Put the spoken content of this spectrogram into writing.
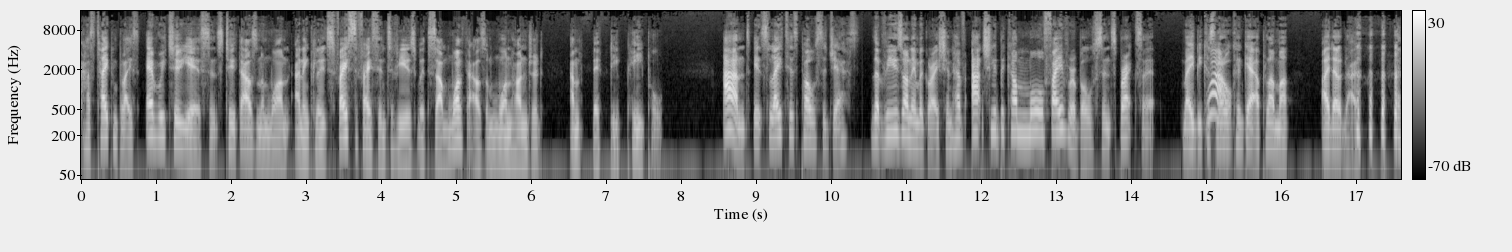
has taken place every two years since 2001 and includes face to face interviews with some 1,150 people. And its latest poll suggests that views on immigration have actually become more favourable since Brexit. Maybe because no one can get a plumber. I don't know.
